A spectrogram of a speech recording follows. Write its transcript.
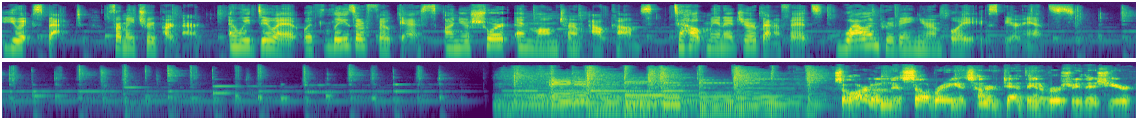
you expect from a true partner and we do it with laser focus on your short and long term outcomes to help manage your benefits while improving your employee experience. So Heartland is celebrating its 110th anniversary this year.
